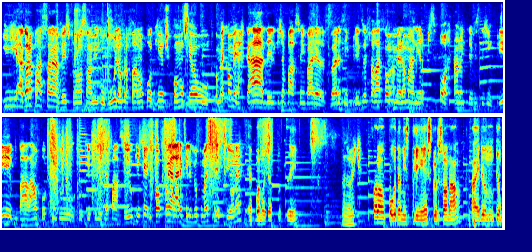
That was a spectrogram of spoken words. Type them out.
E agora passando a vez para o nosso amigo Julian para falar um pouquinho de como que é o como é que é o mercado, ele que já passou em várias vários empregos, vai falar qual a melhor maneira para se portar numa entrevista de emprego, falar um pouquinho do, do que, que ele já passou e o que, que qual foi a área que ele viu que mais cresceu, né? É boa noite a todos aí. Boa noite. Vou falar um pouco da minha experiência profissional. Ainda eu não tenho.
